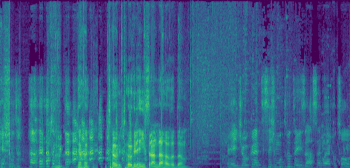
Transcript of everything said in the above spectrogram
Jako to, to už není sranda potom. Hej Joker, ty jsi mutrutej zas, nebo jako co?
